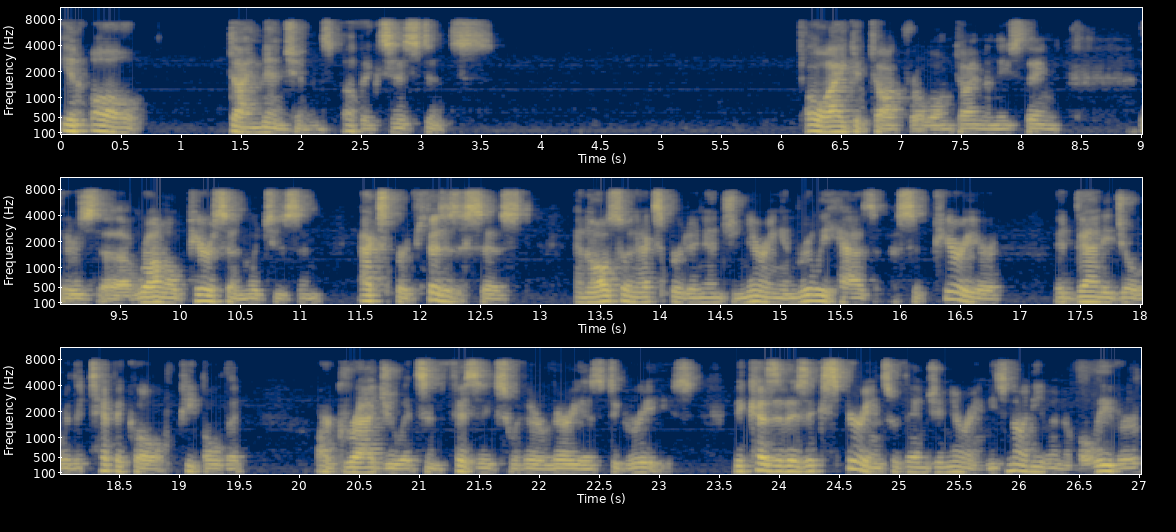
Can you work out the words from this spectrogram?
in all dimensions of existence. Oh, I could talk for a long time on these things. There's uh, Ronald Pearson, which is an expert physicist and also an expert in engineering and really has a superior advantage over the typical people that are graduates in physics with their various degrees because of his experience with engineering. He's not even a believer,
